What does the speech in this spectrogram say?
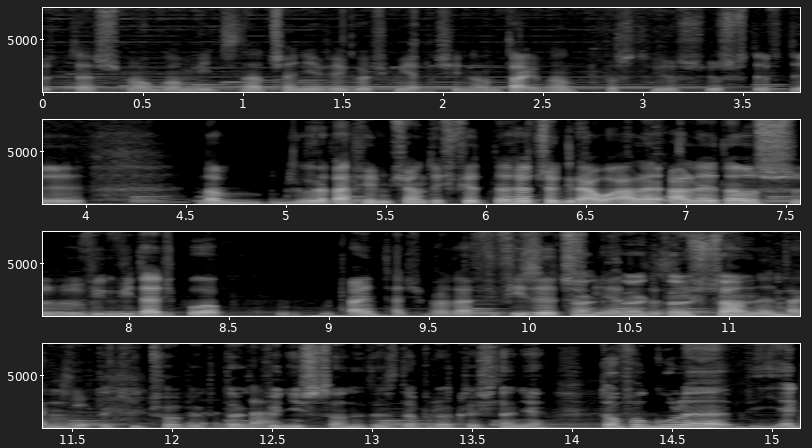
y, też mogło mieć znaczenie w jego śmierci. No tak, no po prostu już, już w, w no, w latach 70. świetne rzeczy grał, ale, ale no już widać było, pamiętacie, prawda, fizycznie tak, tak, zniszczony tak, tak. taki. taki człowiek tak, tak, wyniszczony, to jest dobre określenie. To w ogóle, jak,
